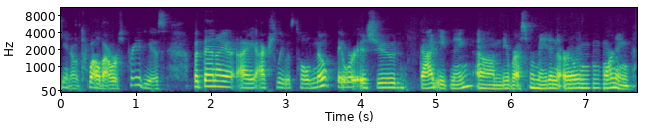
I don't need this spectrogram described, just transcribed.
you know 12 hours previous. But then I, I actually was told nope they were issued that evening. Um, the arrests were made in the early morning.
